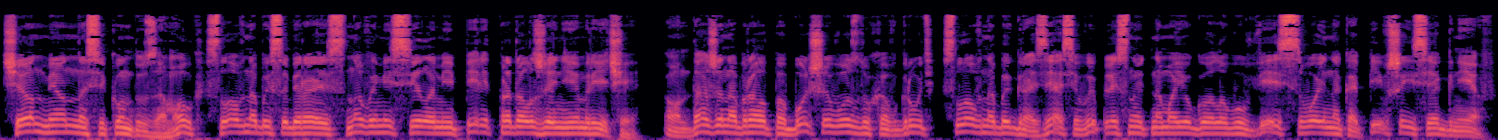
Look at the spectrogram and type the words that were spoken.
Чон Мён на секунду замолк, словно бы собираясь с новыми силами перед продолжением речи, он даже набрал побольше воздуха в грудь, словно бы грозясь выплеснуть на мою голову весь свой накопившийся гнев.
